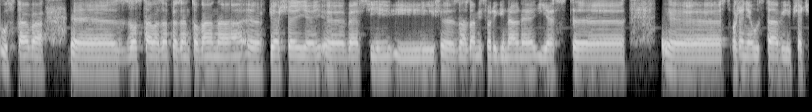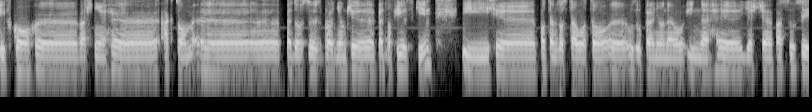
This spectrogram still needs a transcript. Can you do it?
ustawa została zaprezentowana w pierwszej jej wersji i zamysł oryginalny jest stworzenie ustawy przeciwko właśnie aktom zbrodniom pedofilskim i potem zostało to uzupełnione o inne jeszcze pasusy.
